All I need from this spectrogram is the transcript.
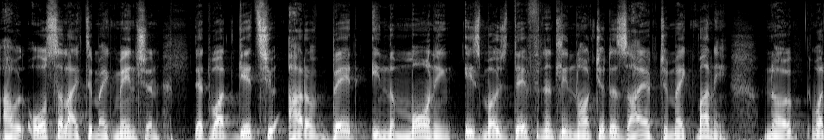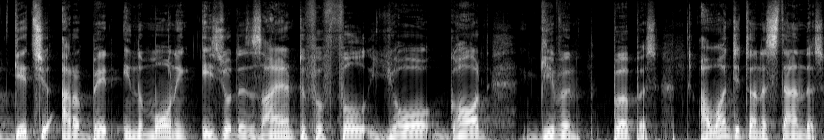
I would also like to make mention that what gets you out of bed in the morning is most definitely not your desire to make money. No, what gets you out of bed in the morning is your desire to fulfill your God given purpose. I want you to understand this.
